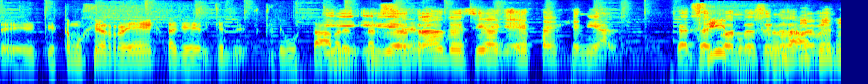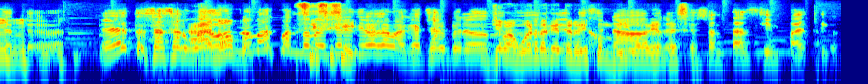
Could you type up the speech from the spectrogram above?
eh, que esta mujer recta, que, que le, que le gustaba y, y de atrás decía que esta es genial. ¿Cachai? Sí, cuando pues, se pero de no. repente. te- Esto se hace el Ah, huevón no, pues. nomás cuando Sí, me sí, quiere sí. tirar la mano, ¿cachai? Pero. Yo me acuerdo que te lo dijo en no, vivo varias veces. son tan simpáticos.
